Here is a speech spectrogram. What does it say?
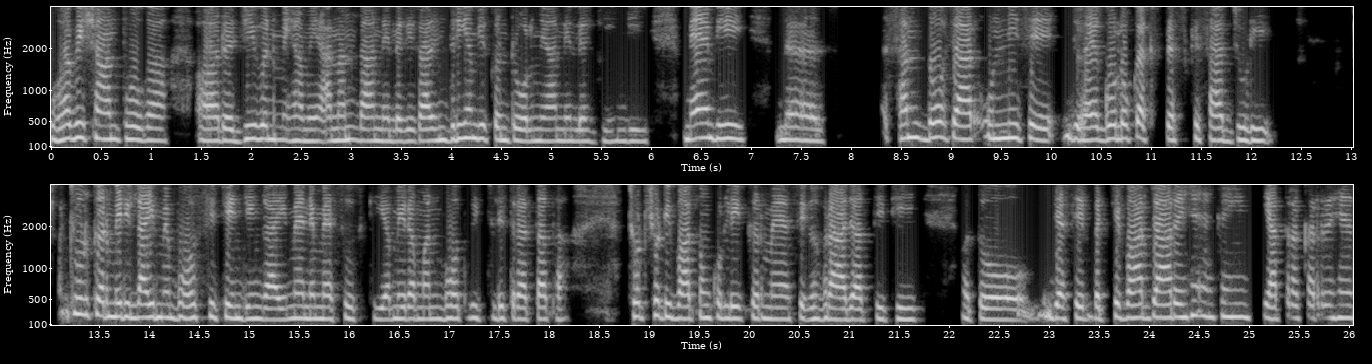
वह भी शांत होगा और जीवन में हमें आनंद आने लगेगा इंद्रियाँ भी कंट्रोल में आने लगेंगी। मैं भी सन 2019 से जो है गोलोक एक्सप्रेस के साथ जुड़ी जुड़कर मेरी लाइफ में बहुत सी चेंजिंग आई मैंने महसूस किया। मेरा मन बहुत विचलित रहता था। छोटी छोटी बातों को लेकर मैं ऐसे घबरा जाती थी। तो जैसे बच्चे बाहर जा रहे हैं, कहीं यात्रा कर रहे हैं,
